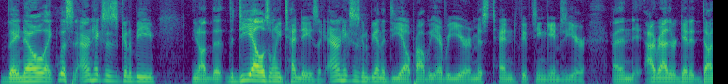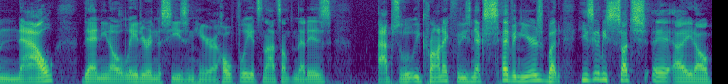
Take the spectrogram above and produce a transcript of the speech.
They know, like, listen, Aaron Hicks is going to be you know, the, the DL is only 10 days. Like Aaron Hicks is going to be on the DL probably every year and miss 10 to 15 games a year. And I'd rather get it done now than, you know, later in the season here. Hopefully it's not something that is absolutely chronic for these next seven years, but he's going to be such a, a, you know,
